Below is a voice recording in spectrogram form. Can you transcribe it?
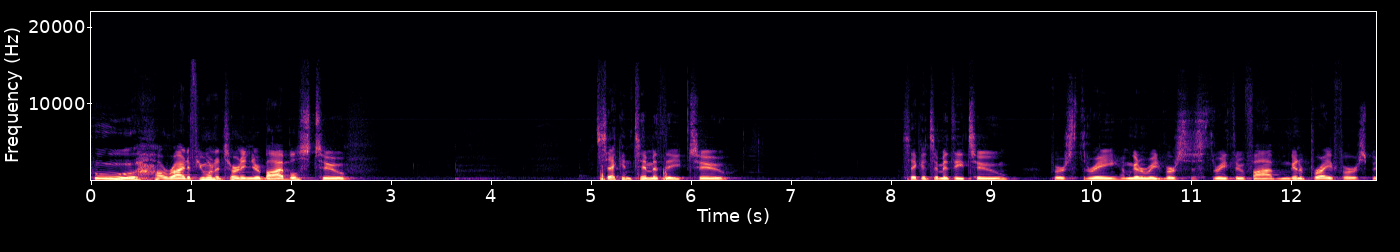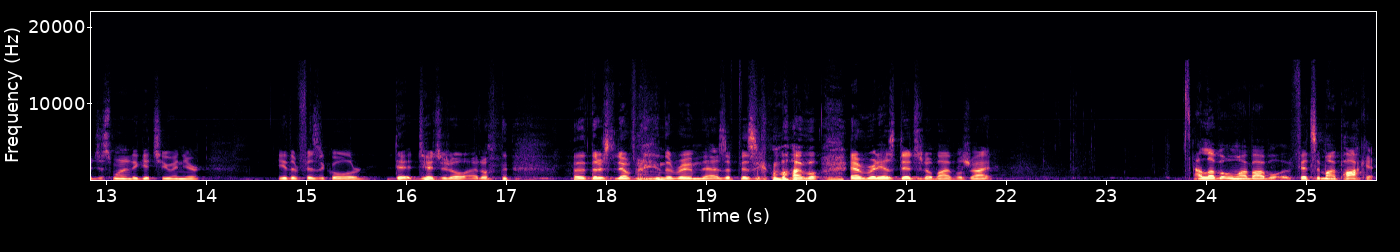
Whew. All right, if you want to turn in your Bibles to 2 Timothy 2. 2 Timothy 2, verse 3. I'm going to read verses 3 through 5. I'm going to pray first, but just wanted to get you in your either physical or di- digital. I don't there's nobody in the room that has a physical Bible. Everybody has digital Bibles, right? I love it when my Bible fits in my pocket.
